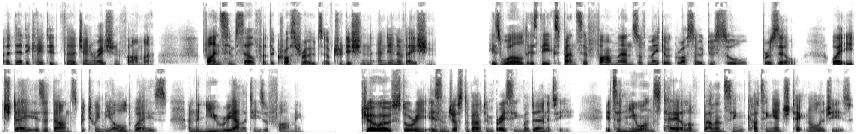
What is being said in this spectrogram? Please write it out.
a dedicated third generation farmer, finds himself at the crossroads of tradition and innovation. His world is the expansive farmlands of Mato Grosso do Sul, Brazil, where each day is a dance between the old ways and the new realities of farming. Joe's story isn't just about embracing modernity, it's a nuanced tale of balancing cutting edge technologies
